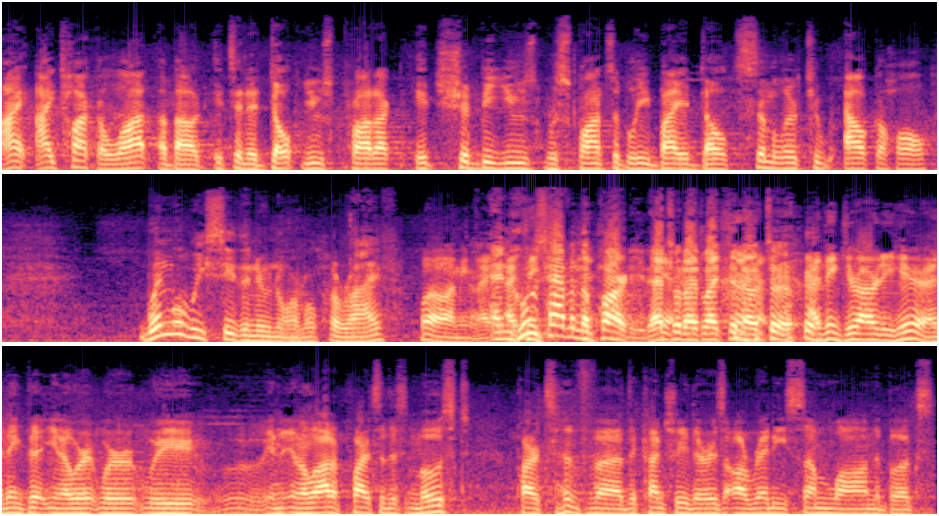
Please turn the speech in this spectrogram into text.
I, I, talk a lot about it's an adult use product. It should be used responsibly by adults, similar to alcohol. When will we see the new normal arrive? Well, I mean, I, and I who's think, having the party? That's yeah. what I'd like to know too. I think you're already here. I think that you know we're, we're we in, in a lot of parts of this most parts of uh, the country there is already some law on the books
